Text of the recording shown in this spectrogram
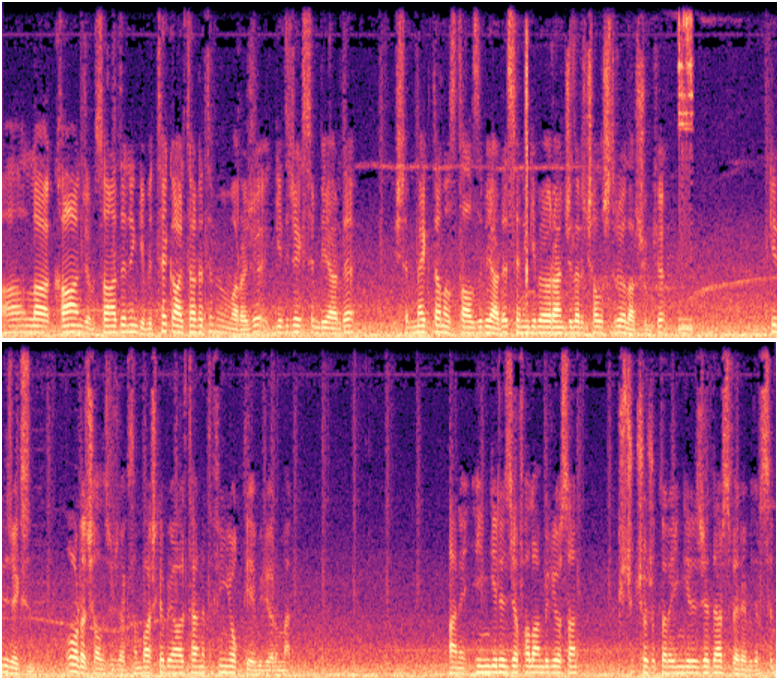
Allah Kaan'cım sana dediğim gibi tek alternatifim var acı. Gideceksin bir yerde işte McDonald's tarzı bir yerde senin gibi öğrencileri çalıştırıyorlar çünkü. Gideceksin orada çalışacaksın. Başka bir alternatifin yok diye biliyorum ben. Hani İngilizce falan biliyorsan küçük çocuklara İngilizce ders verebilirsin.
